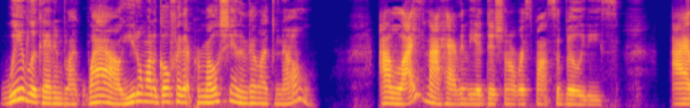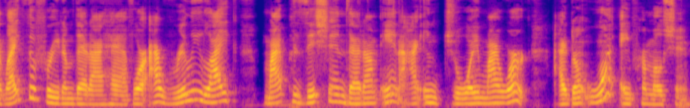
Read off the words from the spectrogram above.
we look at him like, wow, you don't want to go for that promotion? And they're like, no, I like not having the additional responsibilities. I like the freedom that I have, or I really like my position that I'm in. I enjoy my work. I don't want a promotion.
